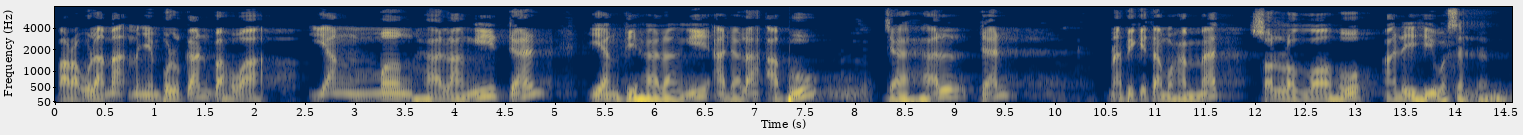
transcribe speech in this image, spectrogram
para ulama menyimpulkan bahwa yang menghalangi dan yang dihalangi adalah Abu Jahal dan Nabi kita Muhammad sallallahu alaihi wasallam.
